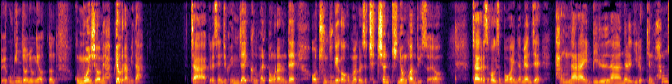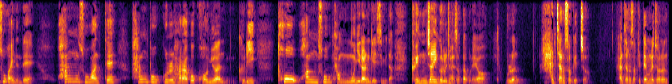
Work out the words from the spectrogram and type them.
외국인 전용의 어떤 공무원 시험에 합격을 합니다. 자, 그래서 이제 굉장히 큰 활동을 하는데, 어, 중국에 가보면 그래서 최치현 기념관도 있어요. 자, 그래서 거기서 뭐가 있냐면, 이제, 당나라의 밀란을 일으킨 황소가 있는데, 황소한테 항복을 하라고 권유한 글이 토황소 경문이라는 게 있습니다. 굉장히 글을 잘 썼다고 그래요. 물론, 한자로 썼겠죠. 한자로 썼기 때문에 저는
